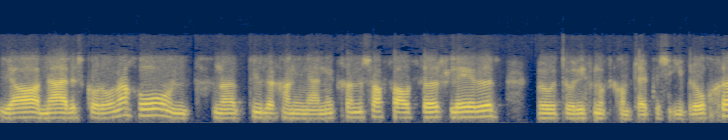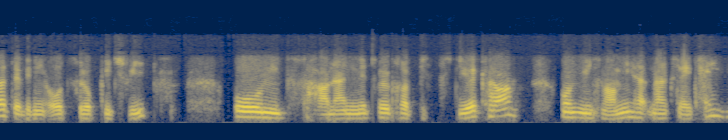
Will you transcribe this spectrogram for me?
Ja, dann ist Corona gekommen und natürlich konnte ich dann nicht arbeiten als Surflehrer, weil der Tourismus komplett ist eingebrochen. Dann bin ich auch zurück in die Schweiz und habe dann nicht wirklich etwas zu tun gehabt. Und meine Mami hat dann gesagt, hey,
